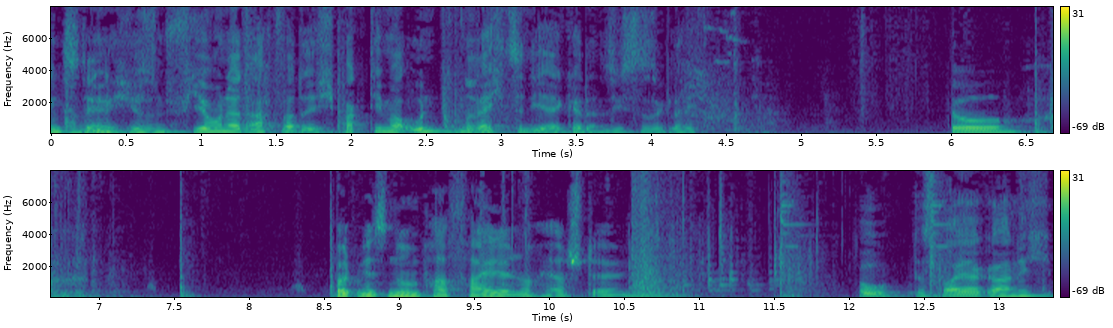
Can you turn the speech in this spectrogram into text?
Dings, denke ich. hier sind 408. Warte, ich pack die mal unten rechts in die Ecke, dann siehst du sie gleich. Jo. Wollten jetzt nur ein paar Pfeile noch herstellen. Oh, das war ja gar nicht.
